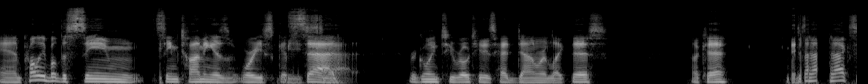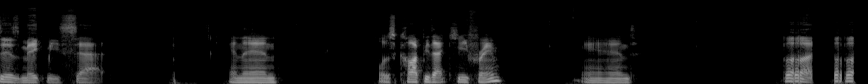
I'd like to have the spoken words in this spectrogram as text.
and probably about the same same timing as where he gets sad, sad, We're going to rotate his head downward like this. Okay? Taxes make me sad. And then we'll just copy that keyframe. And but, but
